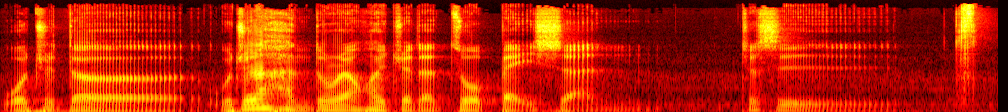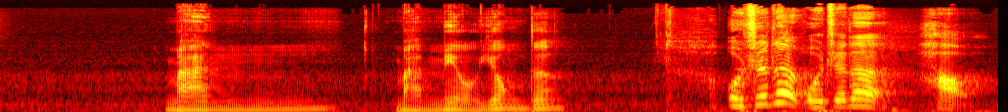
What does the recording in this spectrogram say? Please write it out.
我觉得，我觉得很多人会觉得做背身就是蛮蛮没有用的，我觉得，我觉得好，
